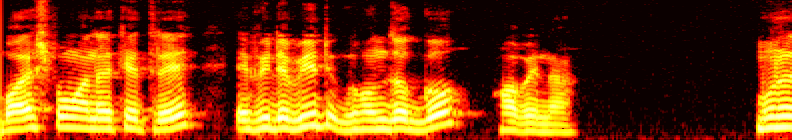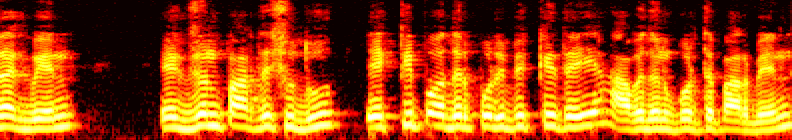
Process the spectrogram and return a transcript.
বয়স প্রমাণের ক্ষেত্রে এফিডেভিট গ্রহণযোগ্য হবে না। মনে রাখবেন, একজন প্রার্থী শুধু একটি পদের পরিপ্রেক্ষিতেই আবেদন করতে পারবেন।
